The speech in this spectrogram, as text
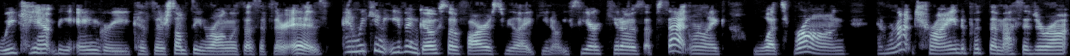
we can't be angry because there's something wrong with us if there is. And we can even go so far as to be like, you know, you see our kiddos upset and we're like, what's wrong? And we're not trying to put the message around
